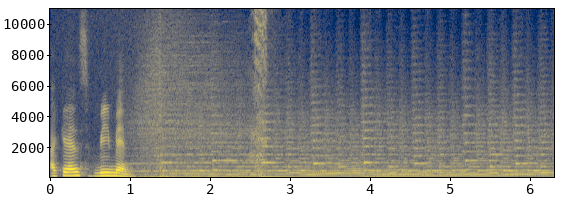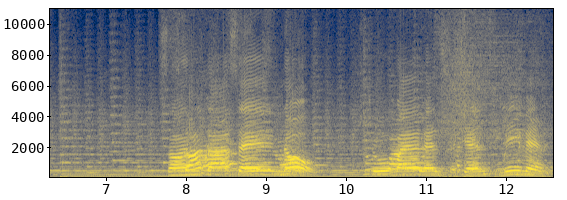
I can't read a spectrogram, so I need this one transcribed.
against women. Santa say no to violence against women.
